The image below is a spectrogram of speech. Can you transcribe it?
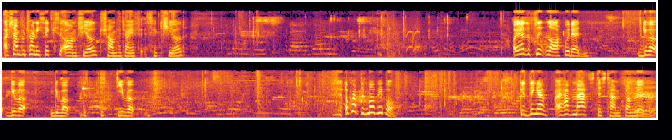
I shot for 26 um shield. Shot for 26 shield. Oh yeah, the flintlock. We're dead. Give up. Give up. Give up. Just, just give up. Oh crap! There's more people. Good thing I've, I have mats this time, so I'm good.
